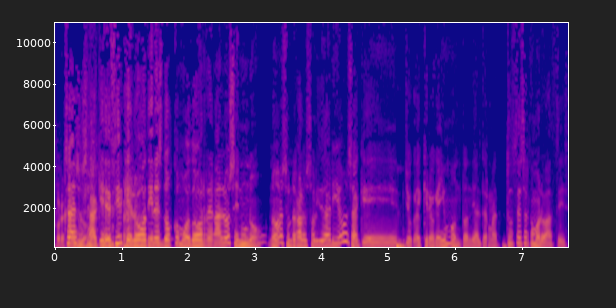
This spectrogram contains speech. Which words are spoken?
Por ¿Sabes? O ejemplo. sea, quiere decir que luego tienes dos como dos regalos en uno, ¿no? Es un regalo solidario, o sea que yo creo que hay un montón de alternativas. ¿Tú, César, cómo lo haces?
